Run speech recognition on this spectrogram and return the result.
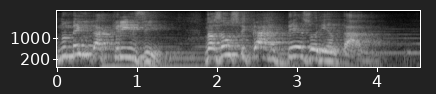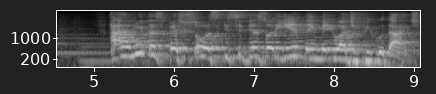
no meio da crise, nós vamos ficar desorientados. Há muitas pessoas que se desorientam em meio à dificuldade.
